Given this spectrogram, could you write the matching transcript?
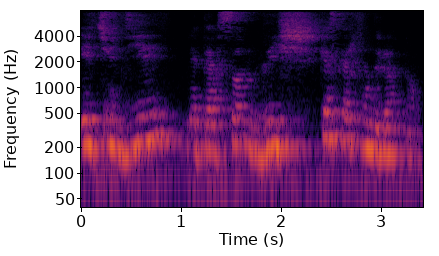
Étudiez les personnes riches. Qu'est-ce qu'elles font de leur temps?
